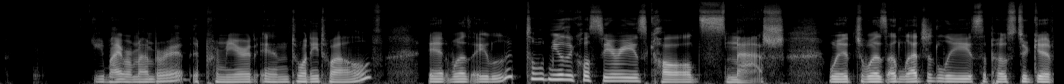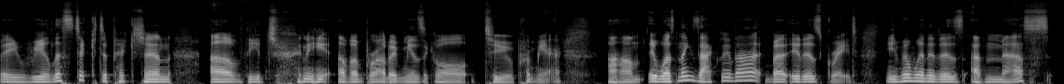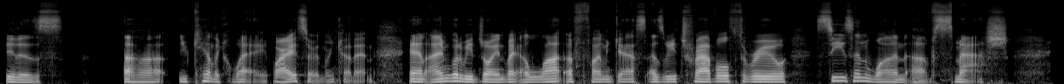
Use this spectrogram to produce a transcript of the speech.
You might remember it. It premiered in 2012. It was a little musical series called Smash, which was allegedly supposed to give a realistic depiction of the journey of a Broadway musical to premiere. Um, it wasn't exactly that, but it is great. Even when it is a mess, it is uh, you can't look away, or I certainly couldn't. And I'm going to be joined by a lot of fun guests as we travel through season one of Smash.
